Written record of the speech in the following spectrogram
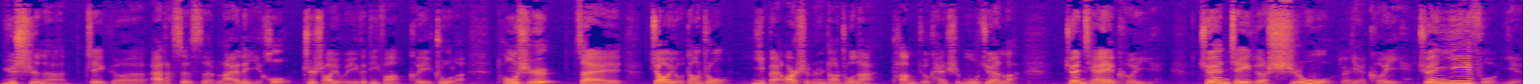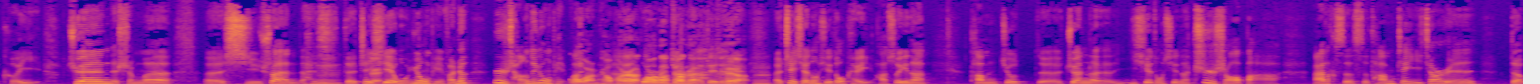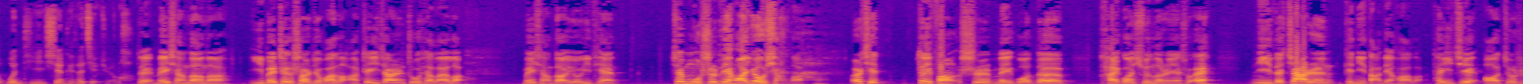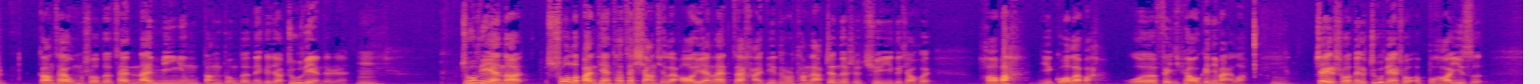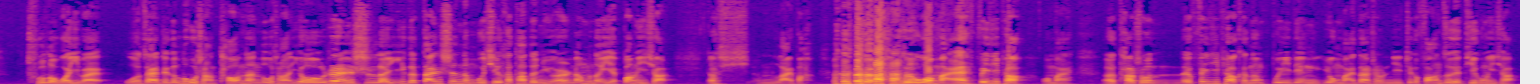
于是呢，这个 Alexis 来了以后，至少有一个地方可以住了。同时，在教友当中，一百二十个人当中呢，他们就开始募捐了，捐钱也可以。捐这个食物也可以，捐衣服也可以，捐什么呃洗涮的这些用品，反正日常的用品，锅碗瓢盆啊，锅碗瓢盆，对对对，嗯，呃这些东西都可以啊。所以呢，他们就呃捐了一些东西呢，至少把 Alexis 他们这一家人的问题先给他解决了。对，没想到呢，以为这个事儿就完了啊，这一家人住下来了，没想到有一天，这牧师的电话又响了，而且对方是美国的。海关巡逻人员说：“哎，你的家人给你打电话了。”他一接，哦，就是刚才我们说的在难民营当中的那个叫朱丽安的人。嗯，朱丽安呢说了半天，他才想起来，哦，原来在海地的时候，他们俩真的是去一个教会。好吧，你过来吧，我飞机票我给你买了。嗯，这个时候那个朱丽安说：“不好意思，除了我以外，我在这个路上逃难路上又认识了一个单身的母亲和她的女儿，能不能也帮一下？”要来吧，我买飞机票，我买。呃，他说那飞机票可能不一定用买，但是你这个房子也提供一下。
